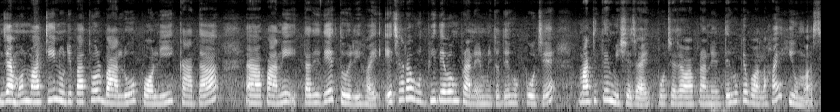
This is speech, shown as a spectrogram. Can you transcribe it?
যেমন, মাটি, নুড়ি পাথর, বালু, পলি, কাদা পানি ইত্যাদি দিয়ে তৈরি হয়। এছাড়া উদ্ভিদ এবং প্রাণীর মৃতদেহ পচে মাটিতে মিশে যায়। পচে যাওয়া প্রাণীর দেহকে বলা হয় হিউমাস।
